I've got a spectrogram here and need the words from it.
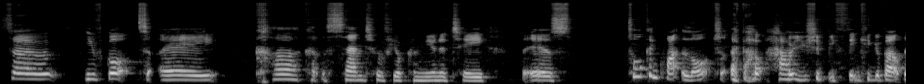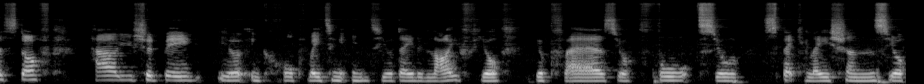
So you've got a Kirk at the center of your community that is talking quite a lot about how you should be thinking about this stuff, how you should be you know incorporating it into your daily life, your your prayers, your thoughts, your speculations, your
